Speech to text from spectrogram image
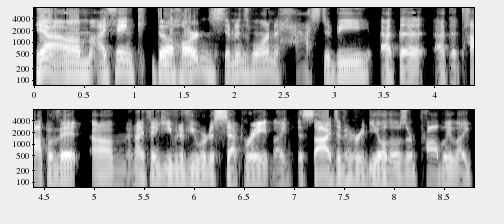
Yeah, um, I think the Harden Simmons one has to be at the at the top of it. Um, and I think even if you were to separate like the sides of every deal, those are probably like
